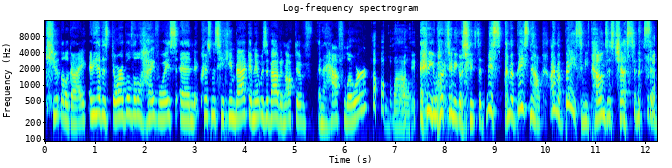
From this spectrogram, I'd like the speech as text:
cute little guy. And he had this adorable little high voice. And at Christmas, he came back and it was about an octave and a half lower. Oh, wow. And he walked in, he goes, he said, Miss, I'm a bass now. I'm a bass. And he pounds his chest. And I said,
